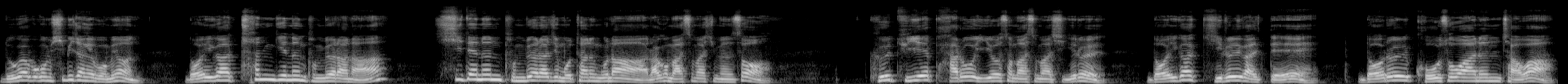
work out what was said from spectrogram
누가복음 12장에 보면 너희가 천기는 분별하나 시대는 분별하지 못하는구나라고 말씀하시면서 그 뒤에 바로 이어서 말씀하시기를 너희가 길을 갈때 너를 고소하는 자와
